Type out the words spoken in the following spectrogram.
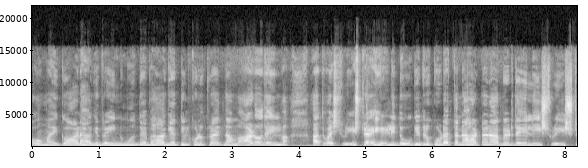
ಓ ಮೈ ಗಾಡ್ ಹಾಗಿದ್ರೆ ಇನ್ನು ಮುಂದೆ ಭಾಗ್ಯ ತಿಳ್ಕೊಳ್ಳೋ ಪ್ರಯತ್ನ ಮಾಡೋದೇ ಇಲ್ವಾ? ಅಥವಾ ಶ್ರೇಷ್ಠ ಹೇಳಿದ್ದು ಹೋಗಿದ್ರು ಕೂಡ ತನ್ನ ಹಠನ ಬಿಡದೆ ಇಲ್ಲಿ ಶ್ರೇಷ್ಠ.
